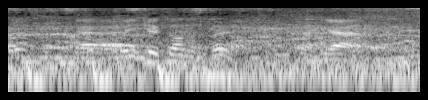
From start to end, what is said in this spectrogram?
Uh, but you could have gone on the boat. Yeah.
